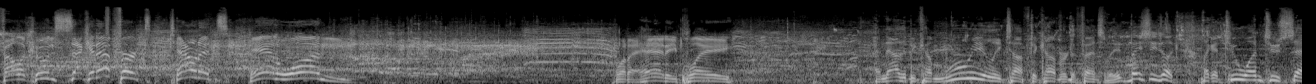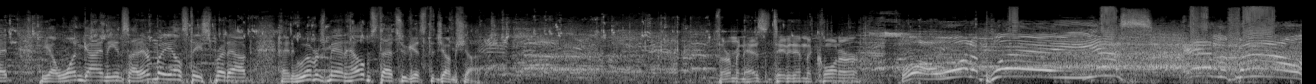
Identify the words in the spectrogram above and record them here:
Falakun's second effort. Count it. And one. What a heady play. And now they become really tough to cover defensively. It basically looks like a 2-1-2 set. You got one guy on the inside. Everybody else stays spread out, and whoever's man helps, that's who gets the jump shot. Thurman hesitated in the corner. Oh, what a play! Yes! And the foul!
